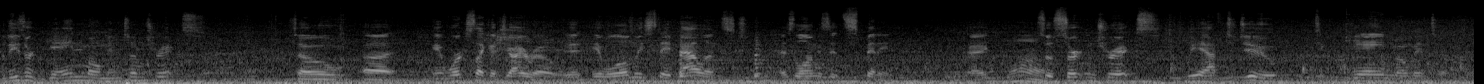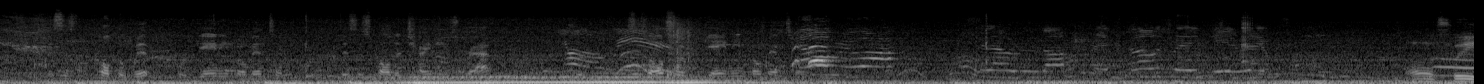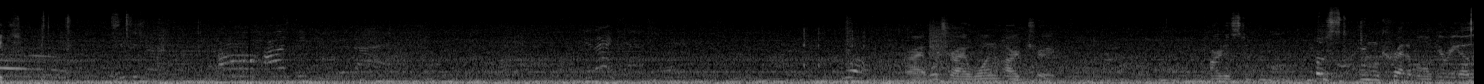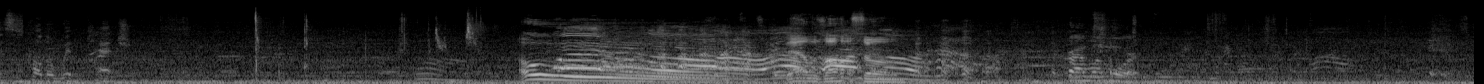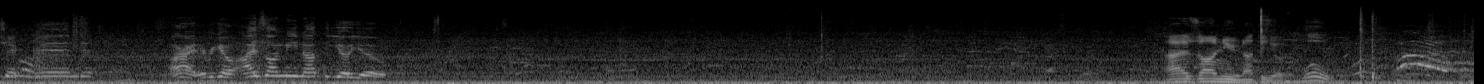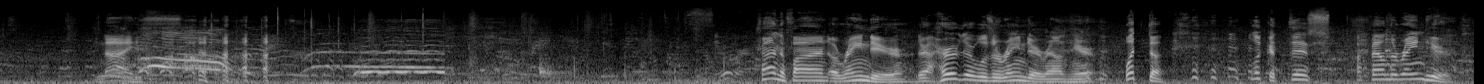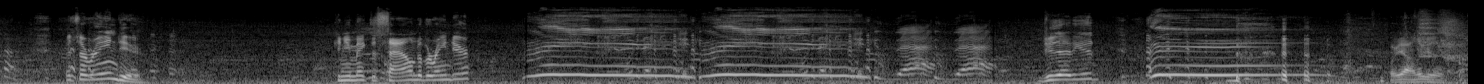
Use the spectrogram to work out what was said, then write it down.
So these are gain momentum tricks. So uh, works like a gyro. It, it will only stay balanced as long as it's spinning. Okay? Wow. So certain tricks we have to do to gain momentum. This is called the whip. We're gaining momentum. This is called a Chinese wrap. This is also gaining momentum. Oh, sweet. We'll try one hard trick. Hardest of them all. Most incredible. Here we go. This is called a whip catch. Oh, that was awesome. Try one more. Let's check wind. Alright, here we go. Eyes on me, not the yo-yo. Eyes on you, not the yo. Whoa. Nice. Trying to find a reindeer. There, I heard there was a reindeer around here. What the? Look at this. I found the reindeer. It's a reindeer. Can you make the sound of a reindeer? that, that. Do that again? oh yeah, look at this.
